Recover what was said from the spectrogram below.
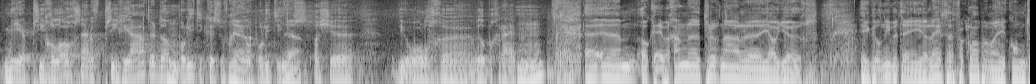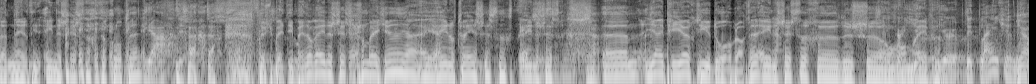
meer psycholoog zijn of psychiater dan politicus of geopoliticus. Hm. ja. Als je die oorlog eh, wil begrijpen. Mhm. Eh, ehm, Oké, we gaan eh, terug naar jouw jeugd. Ik wil niet meteen je leeftijd verklappen, maar je komt uit 1961, dat klopt hè? Ja, het is, het is Dus je bent, je bent ook 61 zo'n beetje, ja, 1 of 62? 61. Ehm, jij hebt je jeugd hier doorgebracht, hè? 61, eh, dus om, Zeker, om hier, even... hier op dit pleintje. Ja,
